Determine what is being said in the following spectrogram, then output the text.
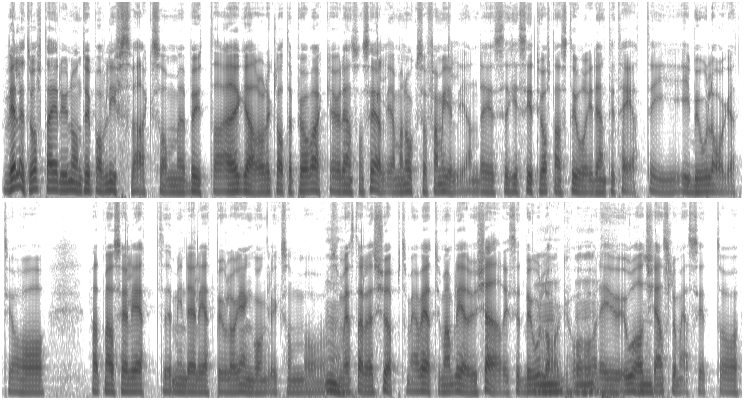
väldigt ofta är det ju någon typ av livsverk som byter ägare och det är klart det påverkar ju den som säljer men också familjen. Det sitter ju ofta en stor identitet i, i bolaget. Jag har varit med och sälja ett, min del i ett bolag en gång liksom och mm. som mestadels köpt men jag vet ju man blir ju kär i sitt bolag mm. och mm. det är ju oerhört mm. känslomässigt. Och,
